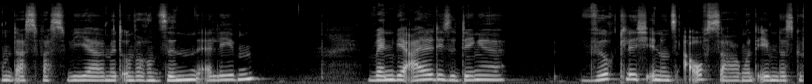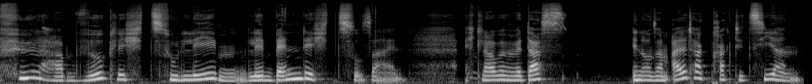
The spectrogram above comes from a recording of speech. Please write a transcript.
um das, was wir mit unseren Sinnen erleben. Wenn wir all diese Dinge wirklich in uns aufsaugen und eben das Gefühl haben, wirklich zu leben, lebendig zu sein. Ich glaube, wenn wir das in unserem Alltag praktizieren,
